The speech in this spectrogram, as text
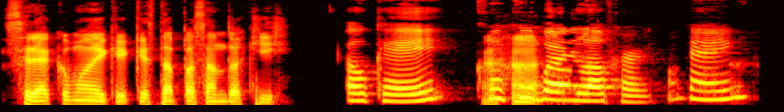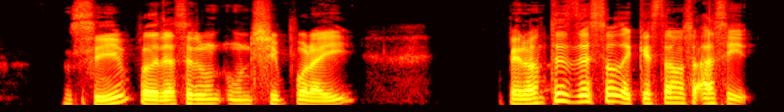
sería como de que, ¿qué está pasando aquí? Ok. Cool, but I love her. Ok. Sí, podría ser un, un ship por ahí. Pero antes de eso, ¿de qué estamos? Ah, sí.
